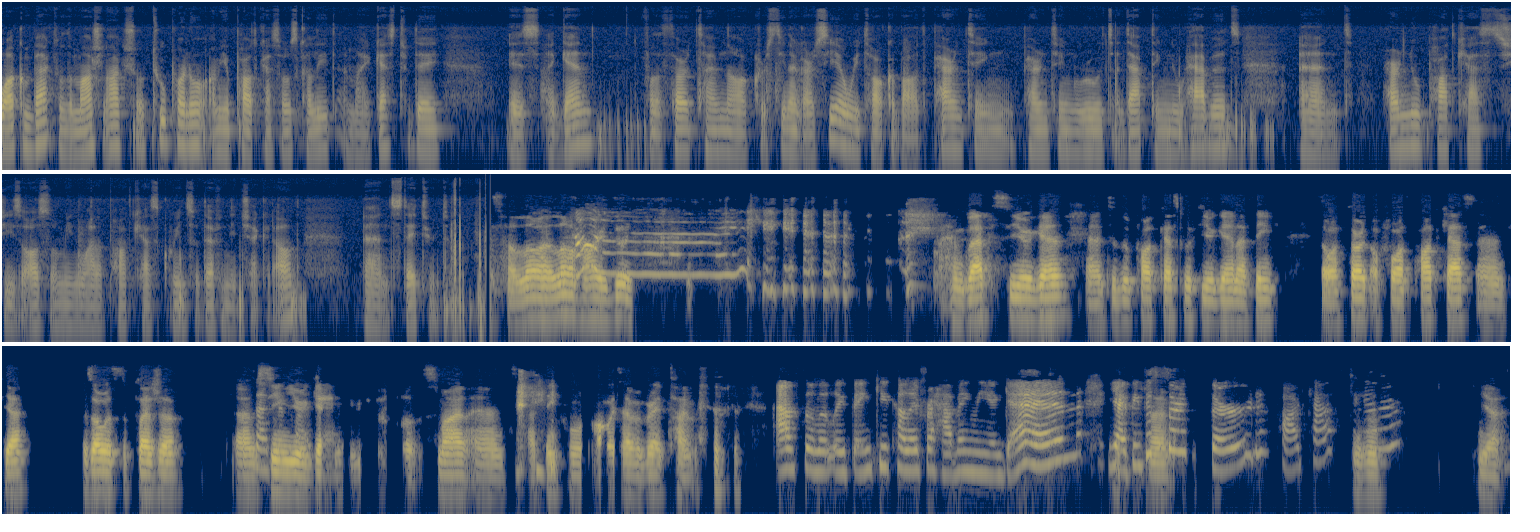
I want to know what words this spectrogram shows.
Welcome back to the Martial Arts Show 2.0. I'm your podcast host Khalid, and my guest today is again, for the third time now, Christina Garcia. We talk about parenting, parenting rules, adapting new habits, and her new podcast. She's also, meanwhile, a podcast queen, so definitely check it out and stay tuned. Hello, hello. How are you doing? I'm glad to see you again and to do podcast with you again. I think it's our third or fourth podcast, and yeah, it's always a pleasure um, seeing you pleasure. again. Smile, and I think we'll always have a great time. Absolutely. Thank you, Khaled, for having me again. Yeah, I think this is our third podcast Mhm. together. yeah,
